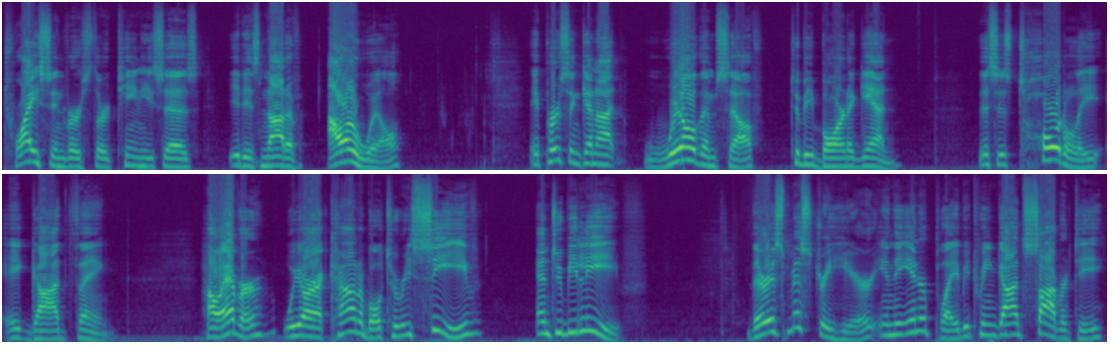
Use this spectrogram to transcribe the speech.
Twice in verse 13, he says, It is not of our will. A person cannot will themselves to be born again. This is totally a God thing. However, we are accountable to receive and to believe. There is mystery here in the interplay between God's sovereignty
